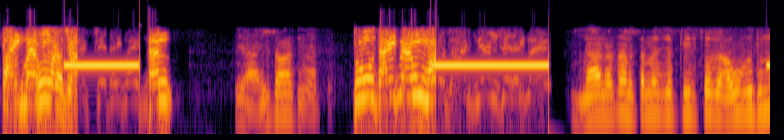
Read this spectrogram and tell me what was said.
તારીખમાં હું. મારો તો મારો જ્ઞાન? જ્ઞાન ને તમે જે પીરશો છો આવું બધું ન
